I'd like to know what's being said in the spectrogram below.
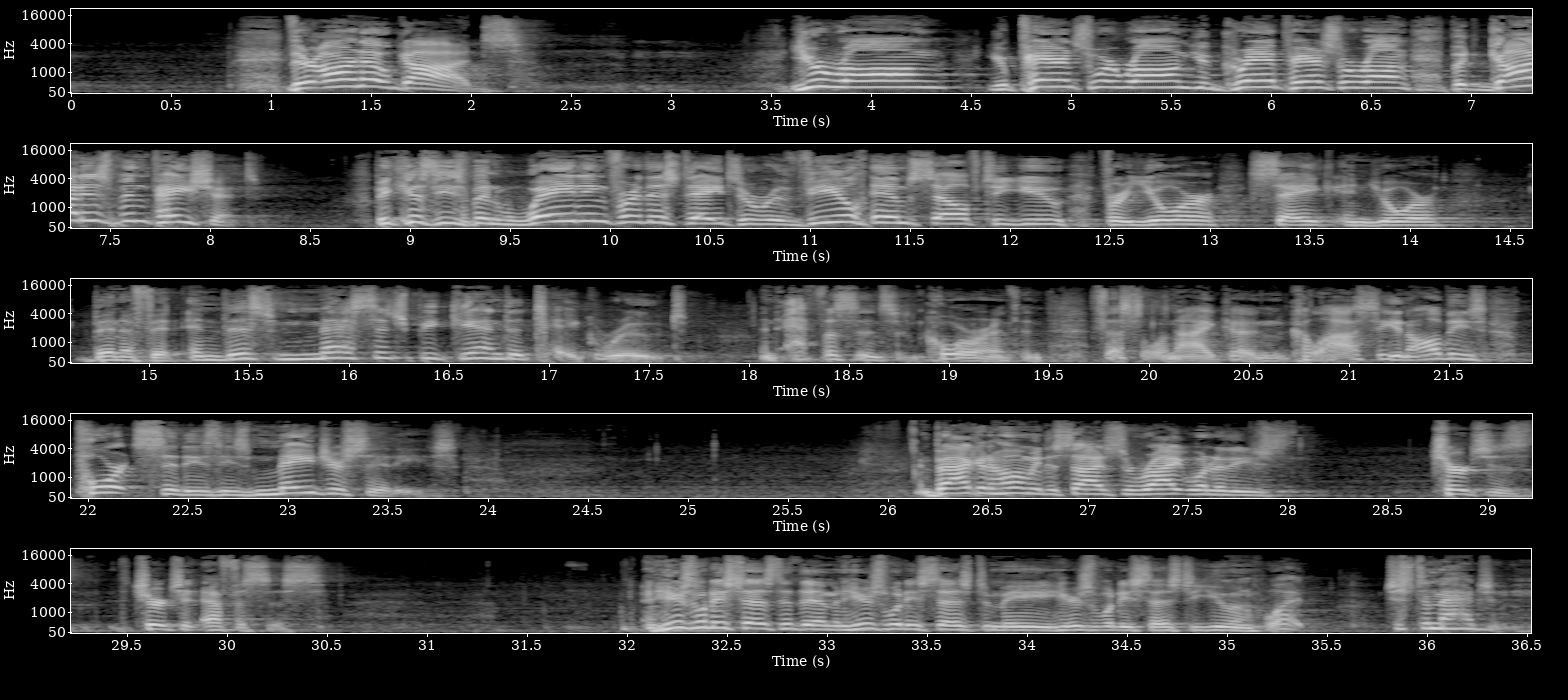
There are no gods. You're wrong. Your parents were wrong. Your grandparents were wrong. But God has been patient because he's been waiting for this day to reveal himself to you for your sake and your benefit. And this message began to take root in Ephesus and Corinth and Thessalonica and Colossae and all these port cities, these major cities. Back at home, he decides to write one of these churches, the church at Ephesus. And here's what he says to them, and here's what he says to me, here's what he says to you, and what? Just imagine.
